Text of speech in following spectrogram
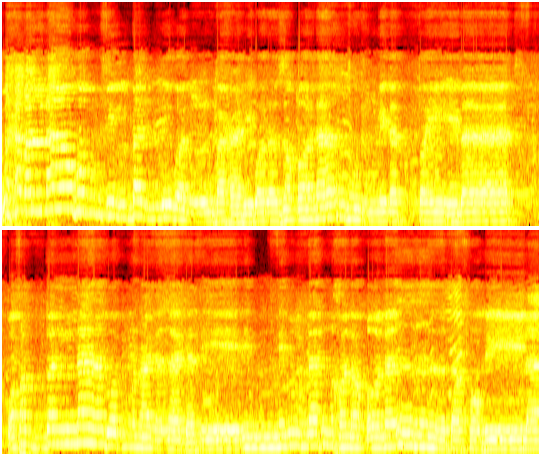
وحملناهم في البر والبحر ورزقناهم من الطيبات وفضلناهم على كثير ممن خلقنا تفضيلا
